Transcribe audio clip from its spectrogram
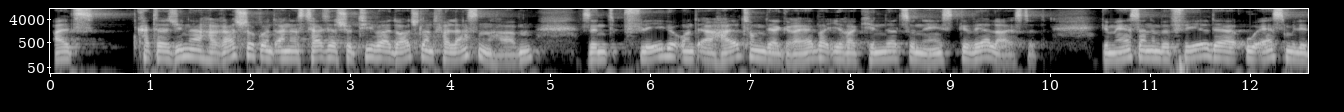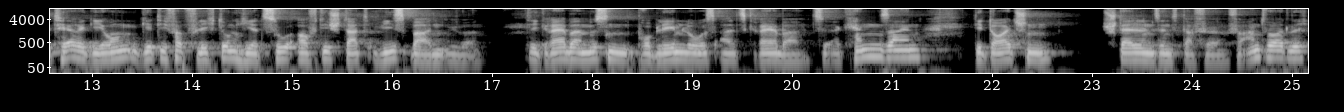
Als Katarzyna Haraschuk und Anastasia Schutiva Deutschland verlassen haben, sind Pflege und Erhaltung der Gräber ihrer Kinder zunächst gewährleistet. Gemäß einem Befehl der US-Militärregierung geht die Verpflichtung hierzu auf die Stadt Wiesbaden über. Die Gräber müssen problemlos als Gräber zu erkennen sein. Die deutschen Stellen sind dafür verantwortlich.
